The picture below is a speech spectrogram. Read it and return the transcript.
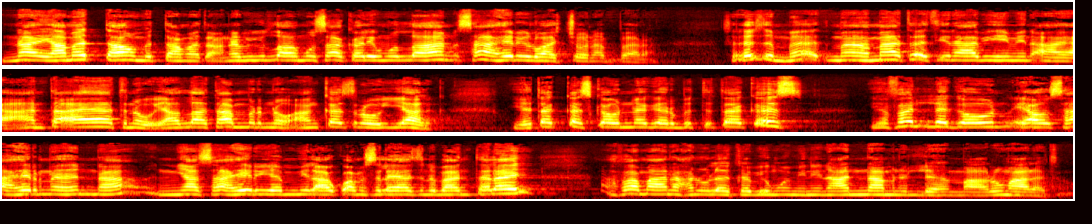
እና ያመጣውን ብታመጣው ነቢዩላህ ሙሳ ከሊሙላህን ساحر ይሏቸው ነበረ። ስለዚህ مهما تأتنا به من آية አንተ آيات ነው የአላህ ታምር ነው አንቀጽ ነው እያልክ የጠቀስከውን ነገር ብትጠቅስ የፈለገውን ያው ሳሂር ነህና እኛ ሳሂር የሚል አቋም ስለያዝን ባንተ ላይ አፈማ ናህኑ ለከ ቢሙእሚኒን አናምንልህም አሉ ማለት ነው።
